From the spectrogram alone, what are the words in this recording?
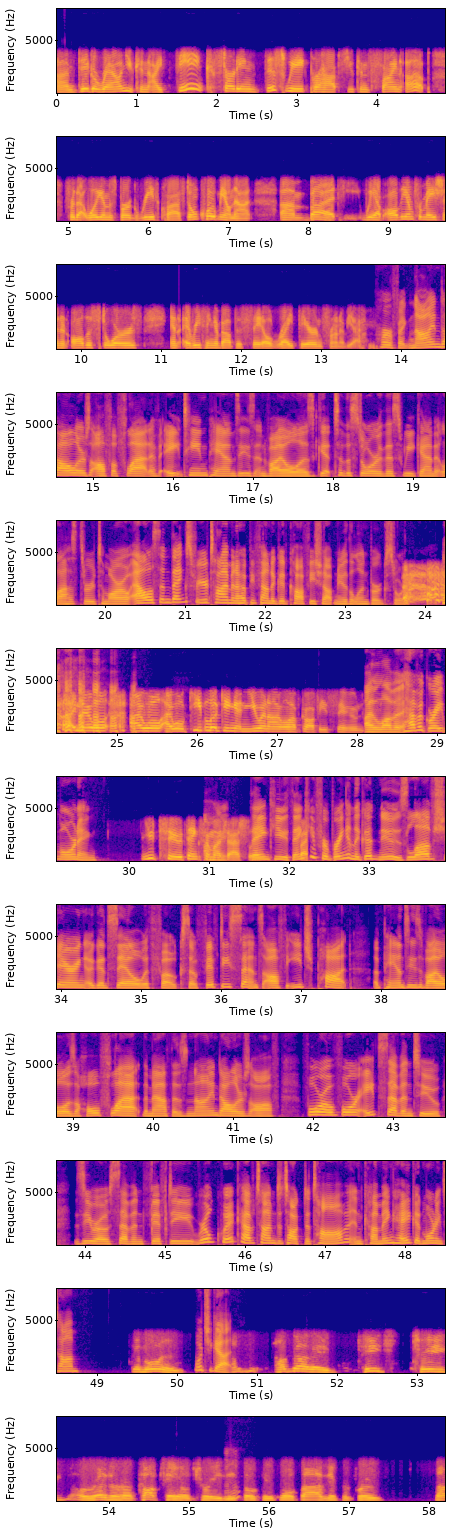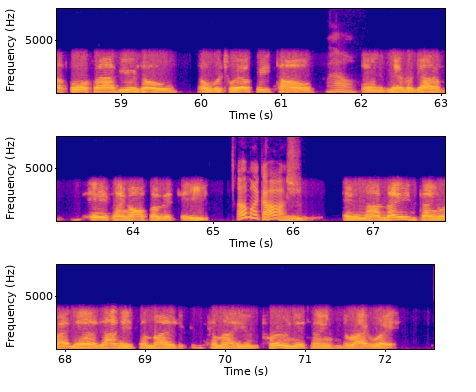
Um, dig around. You can, I think, starting this week, perhaps you can sign up for that Williamsburg wreath class. Don't quote me on that, um, but we have all the information at all the stores and everything about the sale right there in front of you. Perfect. $9 off a flat of 18 pansies and violas. Get to the store this weekend. It lasts through tomorrow. Allison, thanks for your time, and I hope you found a good coffee shop near the Lindbergh store. I know. Well, I will. I will keep looking, and you and I will have coffee soon. I love it. Have a great morning. You too. Thanks so All much, right. Ashley. Thank you. Thank Bye. you for bringing the good news. Love sharing a good sale with folks. So 50 cents off each pot of pansies, violas, a whole flat. The math is $9 off. 404 872 0750. Real quick, have time to talk to Tom incoming. Hey, good morning, Tom. Good morning. What you got? I've, I've got a peach tree, or rather a cocktail tree that's mm-hmm. supposed to be four or five different fruits, about four or five years old, over 12 feet tall, Wow. and I've never got a, anything off of it to eat. Oh, my gosh. And, and my main thing right now is I need somebody to come out here and prune this thing the right way.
